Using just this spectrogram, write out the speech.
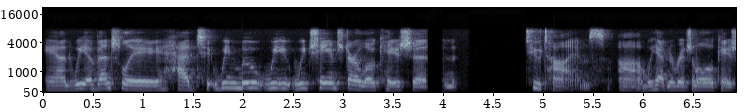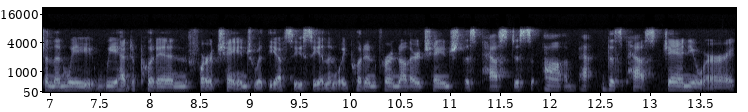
and we eventually had to we moved we we changed our location two times. Um, we had an original location, then we we had to put in for a change with the FCC, and then we put in for another change this past this, uh, this past January.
